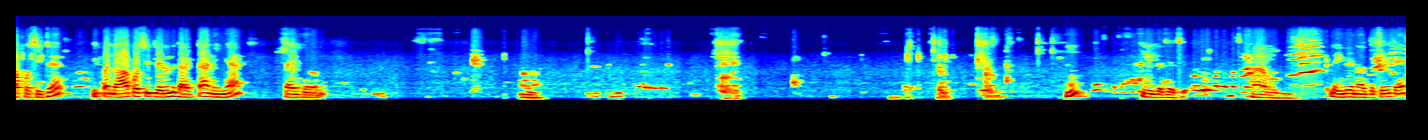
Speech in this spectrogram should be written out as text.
ஆப்போசிட்டு இப்போ இந்த ஆப்போசிட்ல இருந்து கரெக்டாக நீங்கள் தையல் போடணும். ஆமா. ம்? சரி ஆ இல்லை இது நான் இப்போ சொல்லிட்டேன்.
